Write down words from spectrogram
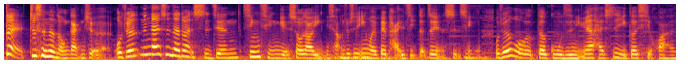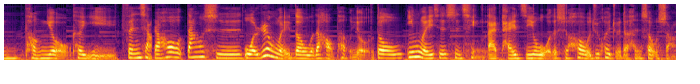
对，就是那种感觉。我觉得应该是那段时间心情也受到影响，就是因为被排挤的这件事情。我觉得我的骨子里面还是一个喜欢朋友可以分享，然后当时我认为的我的好朋友都因为一些事情来排挤我的时候，我就会觉得很受伤。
